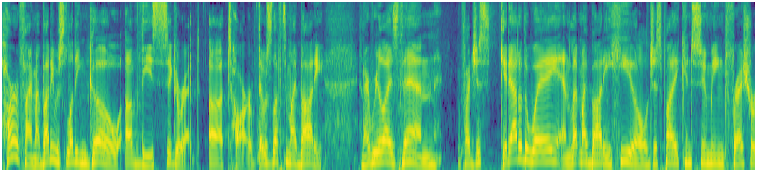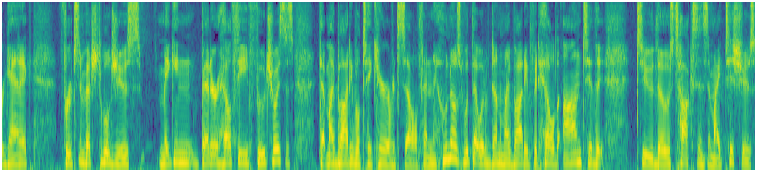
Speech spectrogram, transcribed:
horrifying. My body was letting go of the cigarette uh, tar that was left in my body. And I realized then if I just get out of the way and let my body heal just by consuming fresh organic fruits and vegetable juice making better, healthy food choices, that my body will take care of itself. And who knows what that would have done to my body if it held on to the to those toxins in my tissues.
